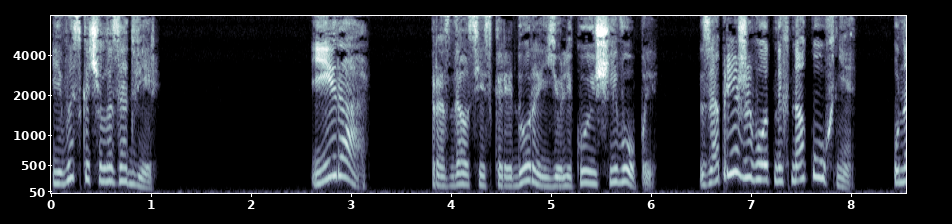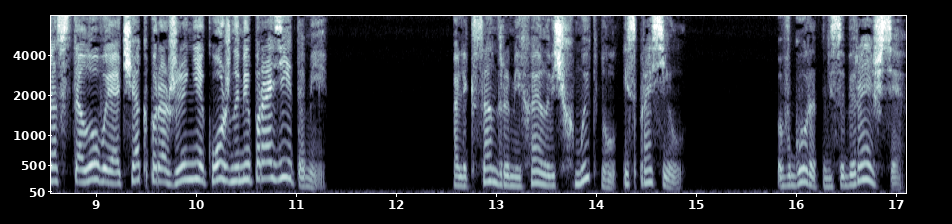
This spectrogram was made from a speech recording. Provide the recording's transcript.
и выскочила за дверь. «Ира!» — раздался из коридора ее ликующий вопль. «Запри животных на кухне! У нас в столовой очаг поражения кожными паразитами!» Александр Михайлович хмыкнул и спросил. «В город не собираешься?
